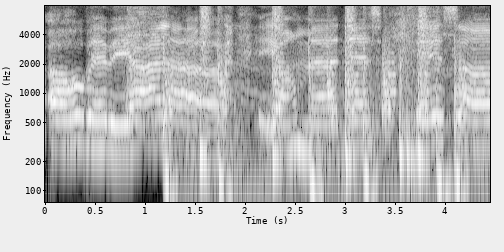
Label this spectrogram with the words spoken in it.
Oh, baby, I. besar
